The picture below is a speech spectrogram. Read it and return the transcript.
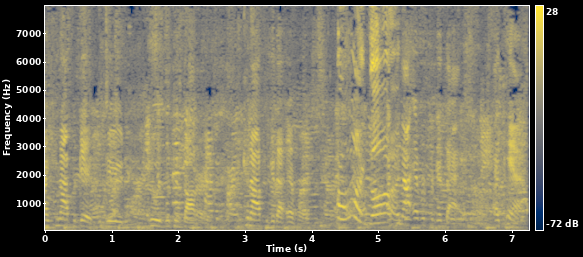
I cannot forget the dude who was with his daughter. I cannot forget that ever. Oh my god! I cannot ever forget that. I can't.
